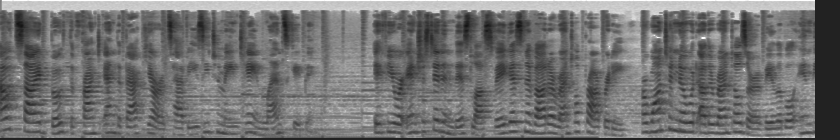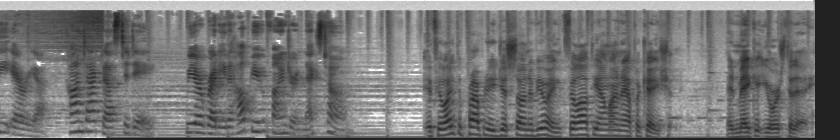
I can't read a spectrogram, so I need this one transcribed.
Outside, both the front and the backyards have easy to maintain landscaping. If you are interested in this Las Vegas, Nevada rental property or want to know what other rentals are available in the area, contact us today. We are ready to help you find your next home. If you like the property you just saw in the viewing, fill out the online application and make it yours today.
